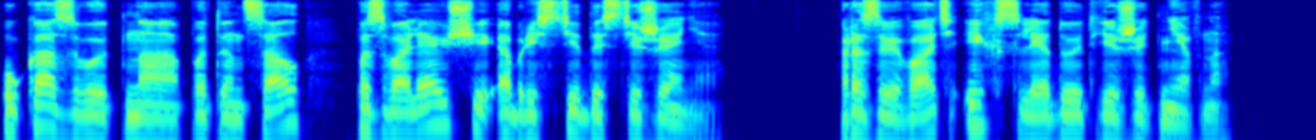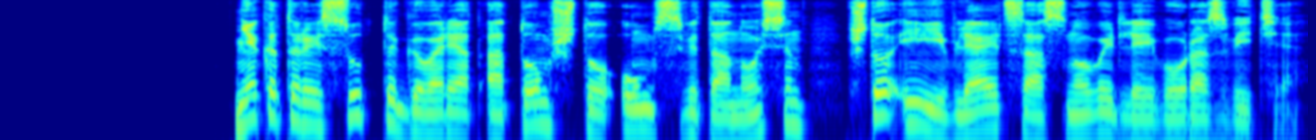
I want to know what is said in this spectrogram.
указывают на потенциал, позволяющий обрести достижения. Развивать их следует ежедневно. Некоторые сутты говорят о том, что ум светоносен, что и является основой для его развития.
